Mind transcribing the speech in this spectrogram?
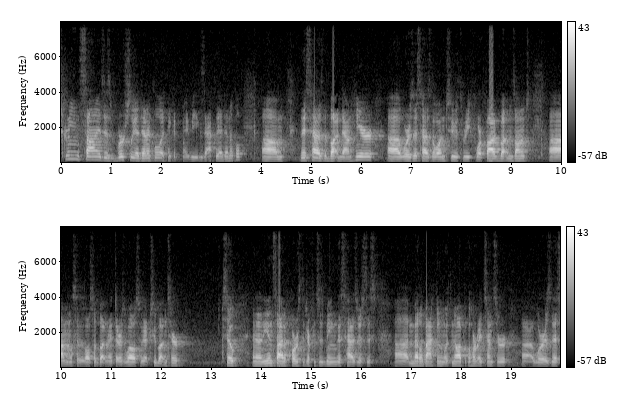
screen size is virtually identical. I think it might be exactly identical. Um, this has the button down here, uh, whereas this has the one, two, three, four, five buttons on it. Um, like there's also a button right there as well, so we got two buttons here. So, and then on the inside, of course, the differences being this has just this uh, metal backing with no optical heart rate sensor, uh, whereas this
